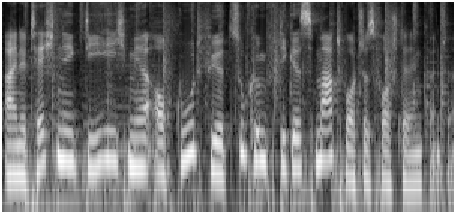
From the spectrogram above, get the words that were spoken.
Eine Technik, die ich mir auch gut für zukünftige Smartwatches vorstellen könnte.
